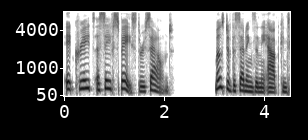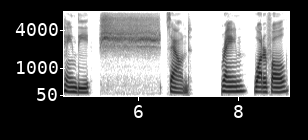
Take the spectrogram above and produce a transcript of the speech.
It creates a safe space through sound. Most of the settings in the app contain the shh sound rain, waterfall,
